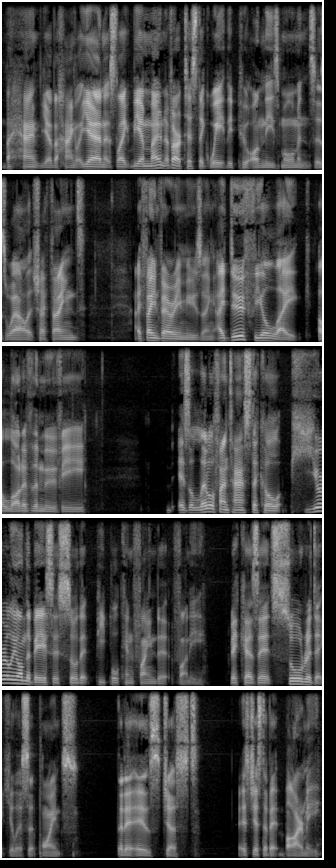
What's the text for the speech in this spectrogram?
the hang, yeah, the hang, glide. yeah, and it's like the amount of artistic weight they put on these moments as well, which I find, I find very amusing. I do feel like a lot of the movie is a little fantastical purely on the basis so that people can find it funny because it's so ridiculous at points that it is just, it's just a bit barmy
